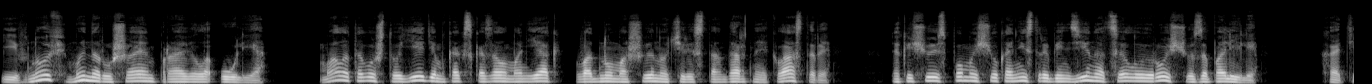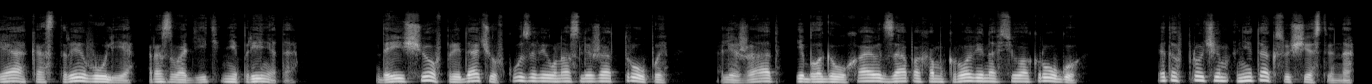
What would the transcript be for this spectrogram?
И вновь мы нарушаем правила улья. Мало того, что едем, как сказал маньяк, в одну машину через стандартные кластеры, так еще и с помощью канистры бензина целую рощу запалили, Хотя костры в улье разводить не принято. Да еще в придачу в кузове у нас лежат трупы. Лежат и благоухают запахом крови на всю округу. Это, впрочем, не так существенно.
